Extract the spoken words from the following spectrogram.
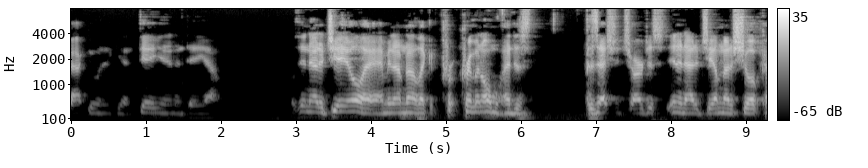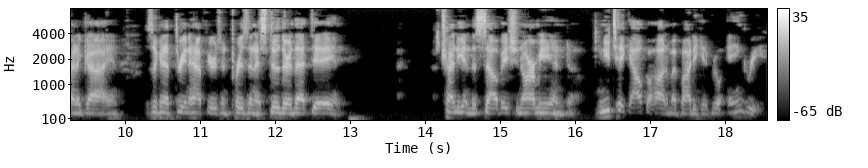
back doing it again, day in and day out. I was in and out of jail. I, I mean, I'm not like a cr- criminal. I just possession charges, in and out of jail. I'm not a show up kind of guy. And I was looking at three and a half years in prison. I stood there that day and I was trying to get in the Salvation Army. And uh, when you take alcohol out of my body, get real angry.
